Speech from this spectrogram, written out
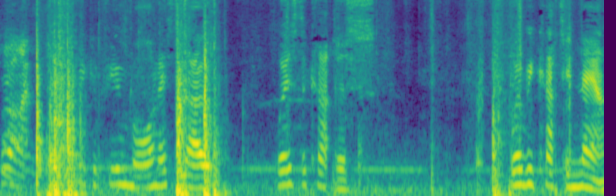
Right, let's pick a few more. Let's go. Where's the cutters? Where are we cutting now?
